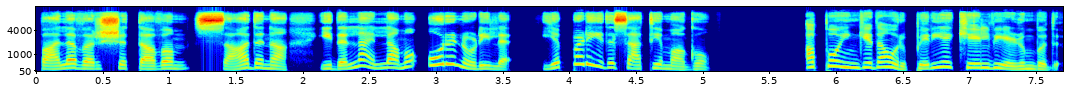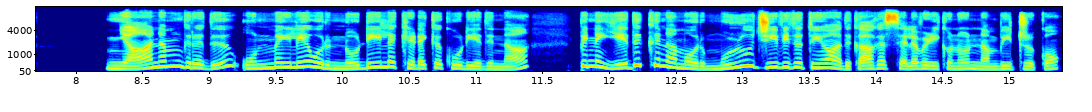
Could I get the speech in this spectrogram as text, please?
பல வருஷ தவம் சாதனா இதெல்லாம் இல்லாம ஒரு நொடியில. எப்படி இது சாத்தியமாகும்? அப்போ இங்கேதான் ஒரு பெரிய கேள்வி எழும்புது. ஞானம்ங்கிறது உண்மையிலே ஒரு நொடியில கிடைக்கக்கூடியதுன்னா பின்ன எதுக்கு நம்ம ஒரு முழு ஜீவிதத்தையும் அதுக்காக செலவழிக்கணும்னு நம்பிட்டு இருக்கோம்?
